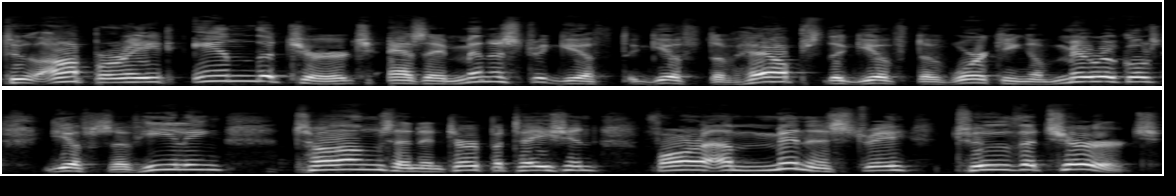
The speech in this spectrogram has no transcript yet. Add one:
to operate in the church as a ministry gift, the gift of helps, the gift of working of miracles, gifts of healing, tongues and interpretation for a ministry to the church.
